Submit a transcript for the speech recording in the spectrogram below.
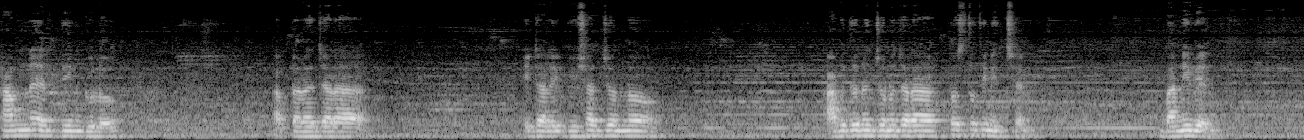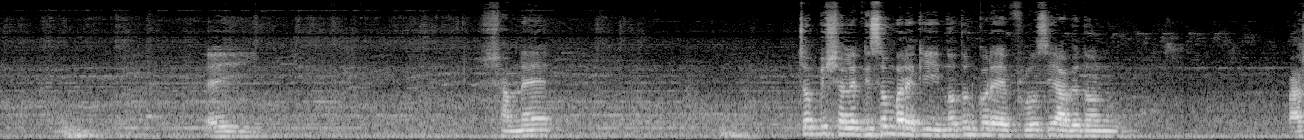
সামনের দিনগুলো আপনারা যারা ইটালির ভিসার জন্য, আবেদনের জন্য যারা প্রস্তুতি নিচ্ছেন, বা নিবেন, এই সামনে চব্বিশ সালের ডিসেম্বরে কি নতুন করে ফ্লুসি আবেদন পাশ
